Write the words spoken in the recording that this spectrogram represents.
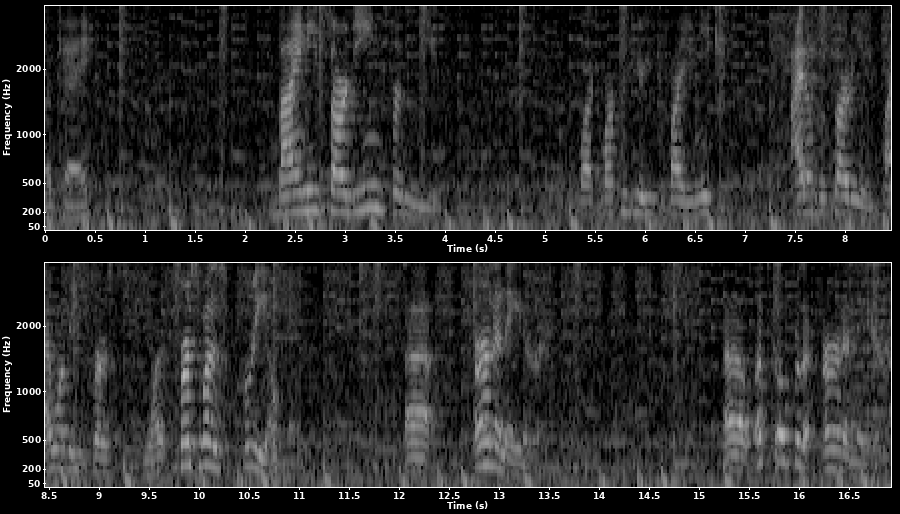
Okay. Buy need sardines for these black market. Here you can buy unique items with sardines. Buy one of these first. One, first one is free. Okay. Uh, Earninator. Uh, let's go for the Earninator.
